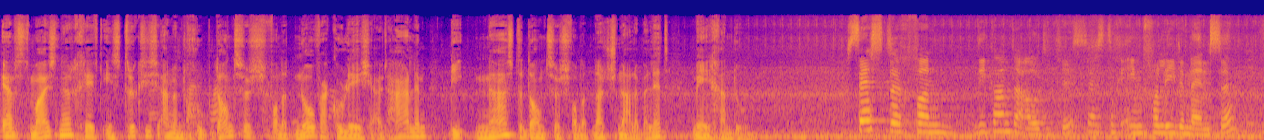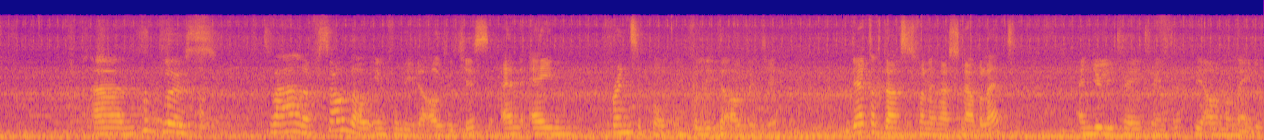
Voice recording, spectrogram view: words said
Ernst Meisner geeft instructies aan een groep dansers van het Nova College uit Haarlem... die naast de dansers van het Nationale Ballet mee gaan doen. 60 van die kantenautootjes, 60 invalide mensen. Um, plus 12 solo-invalide autootjes en één principal invalide autootje. 30 dansers van het Nationaal Ballet en jullie 22 die allemaal meedoen.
